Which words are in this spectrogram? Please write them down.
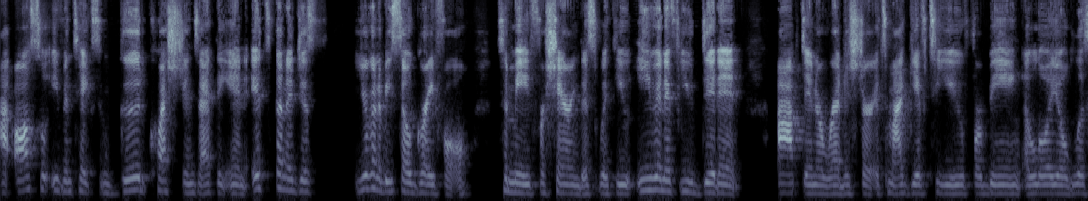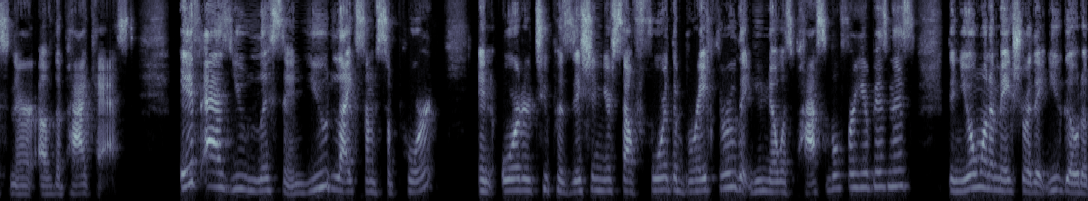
I also even take some good questions at the end. It's going to just, you're going to be so grateful to me for sharing this with you, even if you didn't opt in or register. It's my gift to you for being a loyal listener of the podcast. If, as you listen, you'd like some support, in order to position yourself for the breakthrough that you know is possible for your business, then you'll want to make sure that you go to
